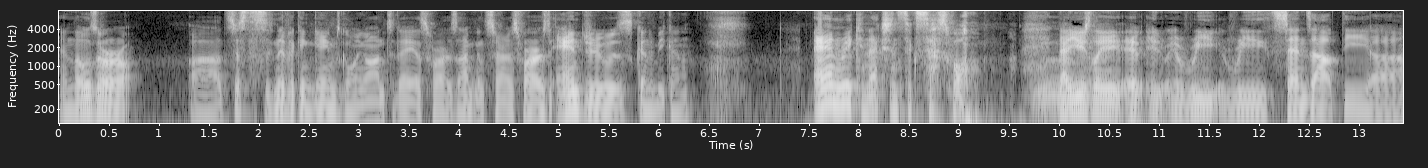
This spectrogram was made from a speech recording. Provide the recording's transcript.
and those are uh, just the significant games going on today, as far as I'm concerned. As far as Andrew is going to be kind of, and reconnection successful. that usually it, it, it re re sends out the uh,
